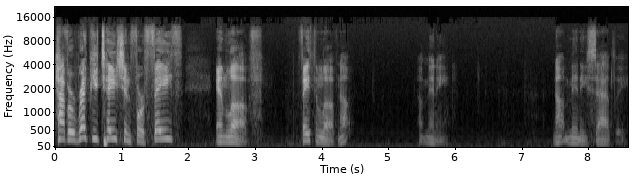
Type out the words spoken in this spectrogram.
have a reputation for faith and love? Faith and love, not, not many. Not many, sadly.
